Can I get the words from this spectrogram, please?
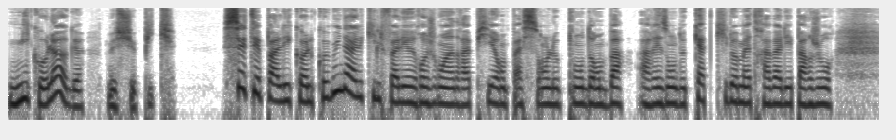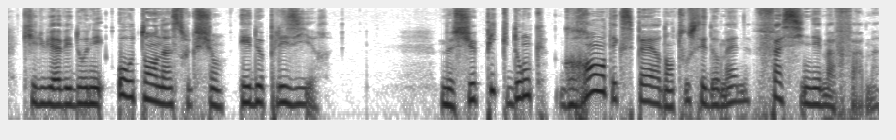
Mycologue, monsieur Pic, c'était pas l'école communale qu'il fallait rejoindre à pied en passant le pont d'en bas à raison de quatre kilomètres avalés par jour, qui lui avait donné autant d'instructions et de plaisir. Monsieur Pic, donc, grand expert dans tous ces domaines, fascinait ma femme.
